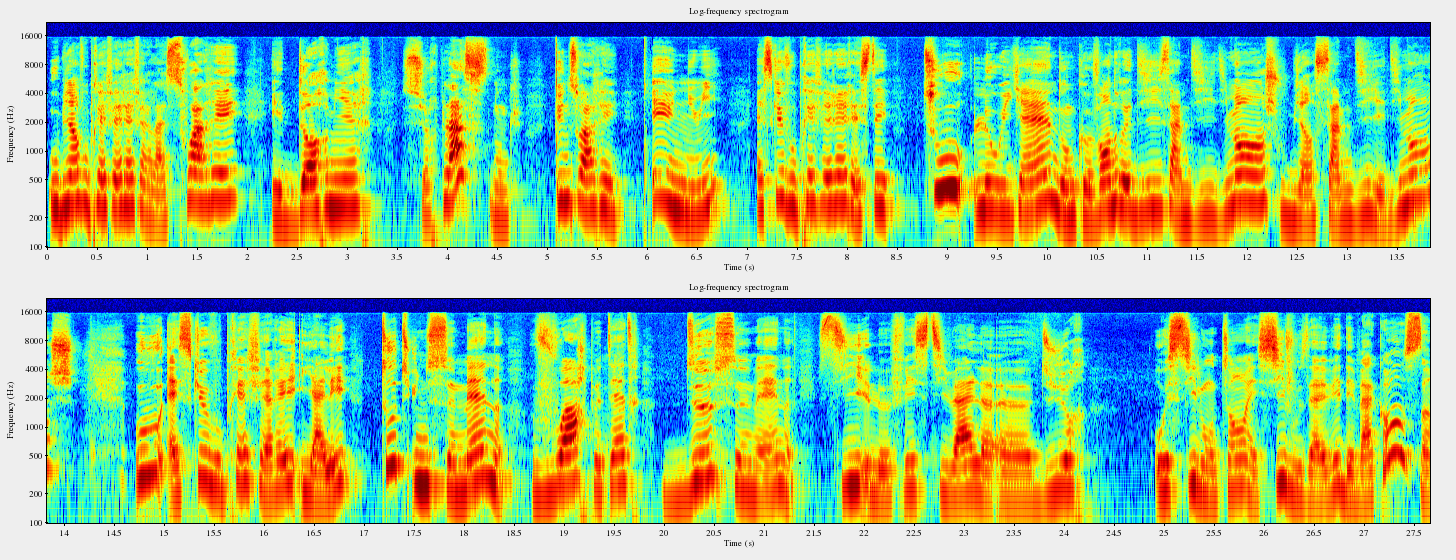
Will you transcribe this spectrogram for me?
Ou bien vous préférez faire la soirée et dormir sur place, donc une soirée et une nuit Est-ce que vous préférez rester tout le week-end, donc vendredi, samedi, dimanche, ou bien samedi et dimanche ou est-ce que vous préférez y aller toute une semaine, voire peut-être deux semaines si le festival euh, dure aussi longtemps et si vous avez des vacances?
